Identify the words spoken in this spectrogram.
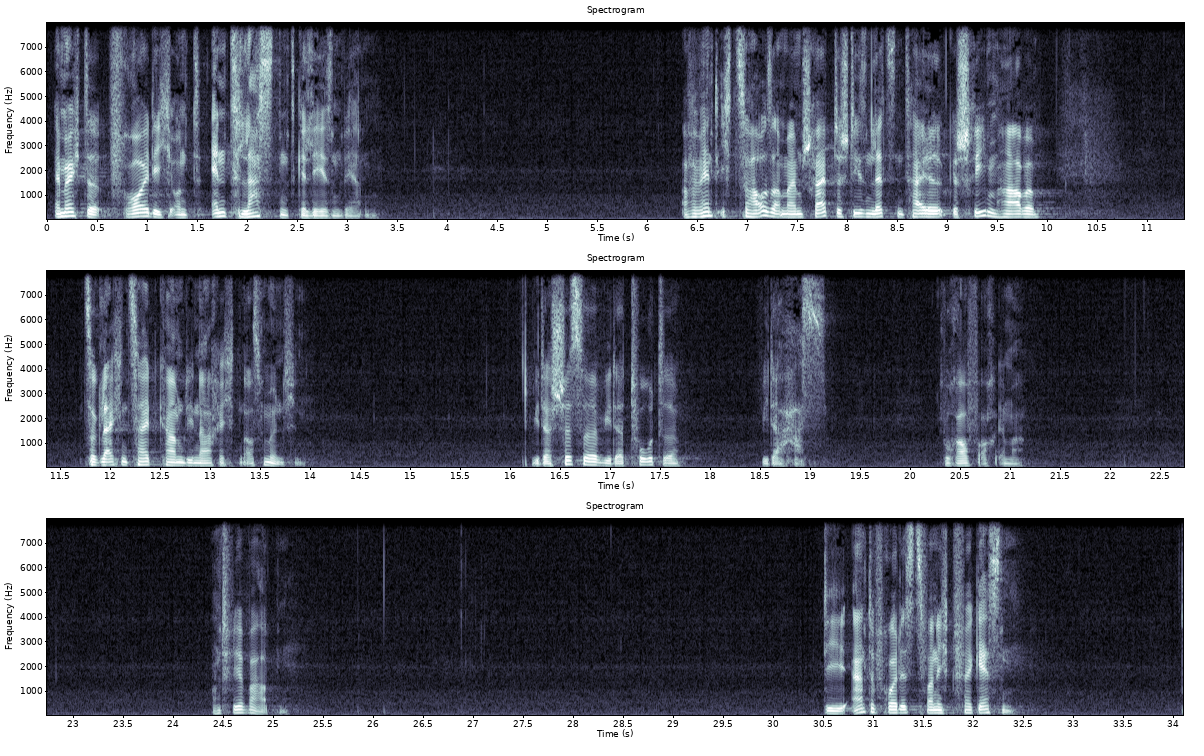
Er möchte freudig und entlastend gelesen werden. Aber während ich zu Hause an meinem Schreibtisch diesen letzten Teil geschrieben habe, zur gleichen Zeit kamen die Nachrichten aus München. Wieder Schüsse, wieder Tote, wieder Hass. Worauf auch immer. Und wir warten. Die Erntefreude ist zwar nicht vergessen,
